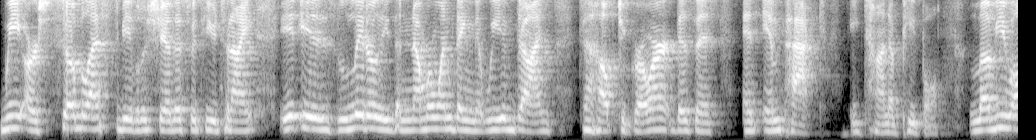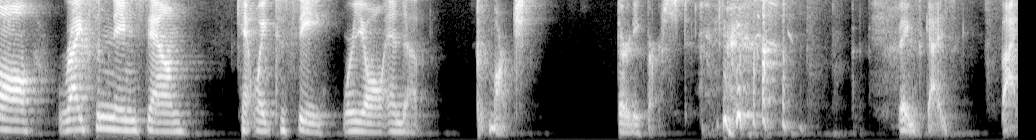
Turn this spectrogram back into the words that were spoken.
we are so blessed to be able to share this with you tonight. It is literally the number one thing that we have done to help to grow our business and impact a ton of people. Love you all. Write some names down. Can't wait to see where you all end up March 31st. Thanks, guys. Bye.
